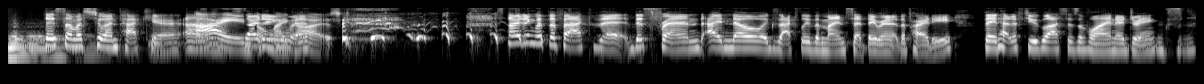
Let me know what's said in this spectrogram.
There's so much to unpack here. Um, I, oh my with- gosh. starting with the fact that this friend, I know exactly the mindset they were in at the party. They'd had a few glasses of wine or drinks. Mhm.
